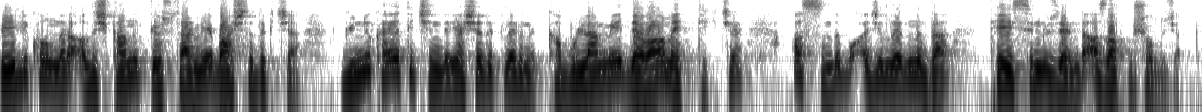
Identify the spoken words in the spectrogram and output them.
belli konulara alışkanlık göstermeye başladıkça, günlük hayat içinde yaşadıklarını kabullenmeye devam ettikçe aslında bu acılarını da tesirin üzerinde azaltmış olacak.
